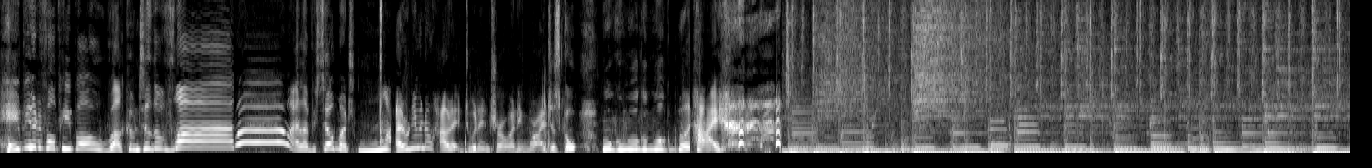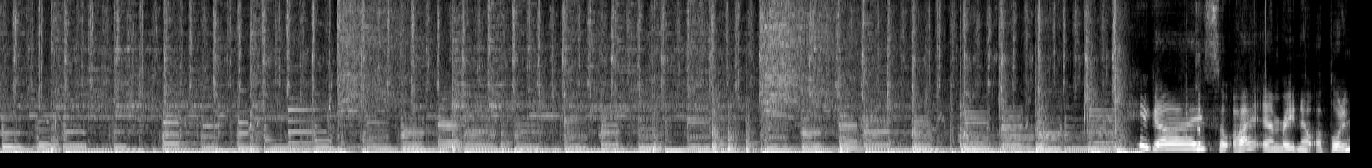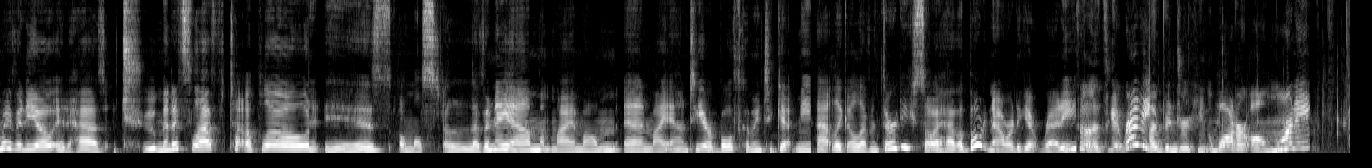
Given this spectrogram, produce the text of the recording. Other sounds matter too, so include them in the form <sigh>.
Hey beautiful people, welcome to the vlog. Woo! I love you so much. I don't even know how to do an intro anymore. I just go, welcome, welcome, welcome. Hi. <laughs> Hey guys, so I am right now uploading my video. It has two minutes left to upload. It is almost 11 a.m. My mom and my auntie are both coming to get me at like 11.30, so I have about an hour to get ready. So let's get ready. I've been drinking water all morning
